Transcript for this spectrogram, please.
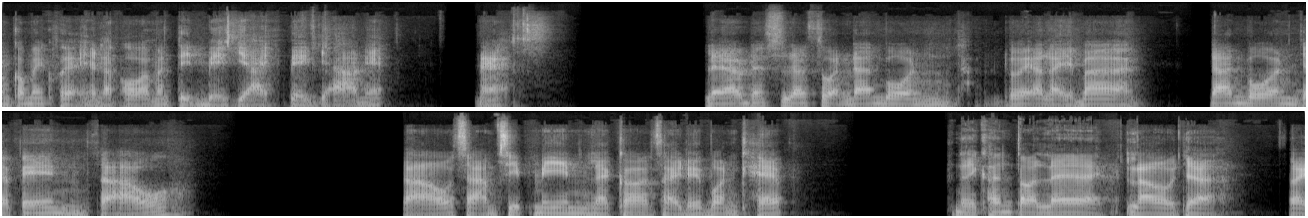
มันก็ไม่แขวนอยู่แล้วเพราะว่ามันติดเบรกใหญ่เบรกยาวเนี่ยนะ แล้วแล้วส่วนด้านบนทำด้วยอะไรบ้าง ด้านบนจะเป็นเสา เสาสามสิบมิล แล้วก็ใส่ด้วยบอลแคป ในขั้นตอนแรกเราจะใส่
